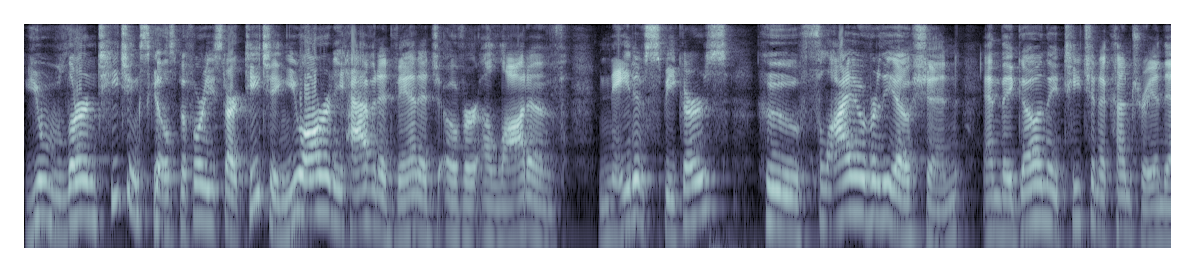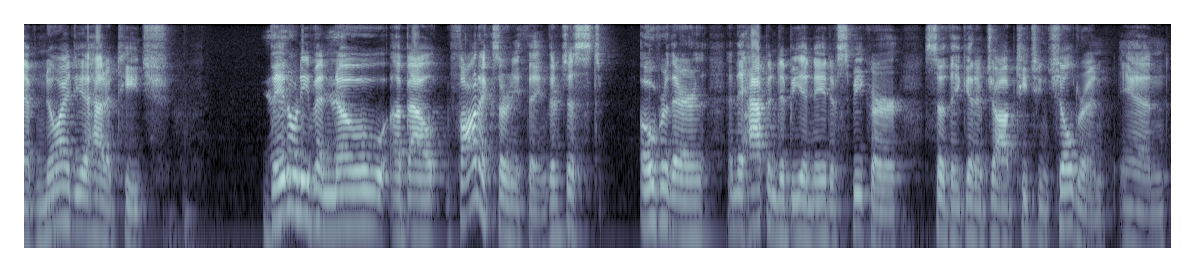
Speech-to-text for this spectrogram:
you learn teaching skills before you start teaching, you already have an advantage over a lot of native speakers who fly over the ocean and they go and they teach in a country and they have no idea how to teach. Yeah. They don't even know about phonics or anything. They're just over there and they happen to be a native speaker, so they get a job teaching children and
